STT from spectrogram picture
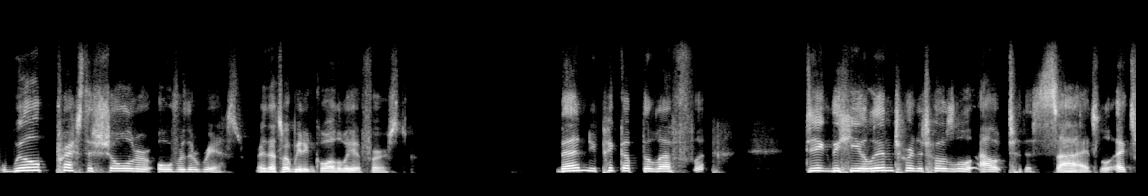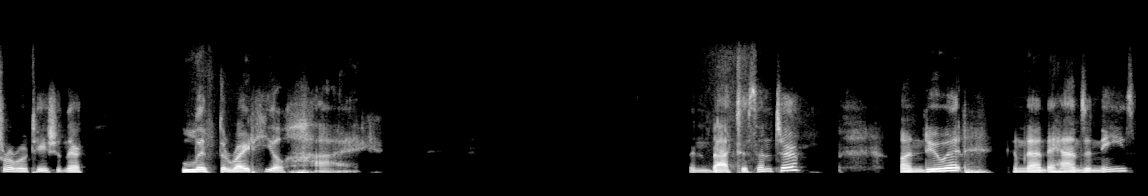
will press the shoulder over the wrist, right? That's why we didn't go all the way at first. Then you pick up the left foot, dig the heel in, turn the toes a little out to the sides, a little external rotation there. Lift the right heel high. Then back to center. Undo it. Come down to hands and knees.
